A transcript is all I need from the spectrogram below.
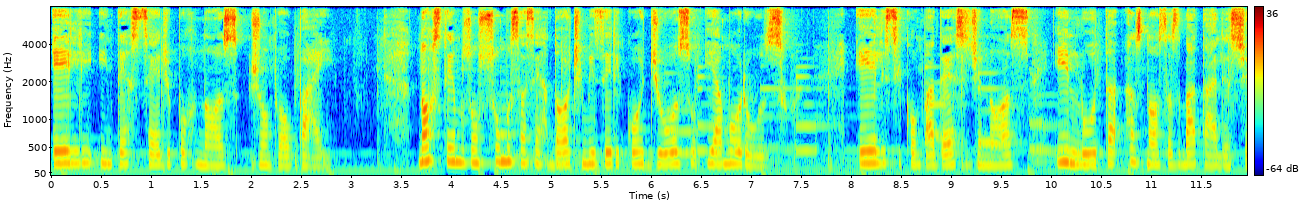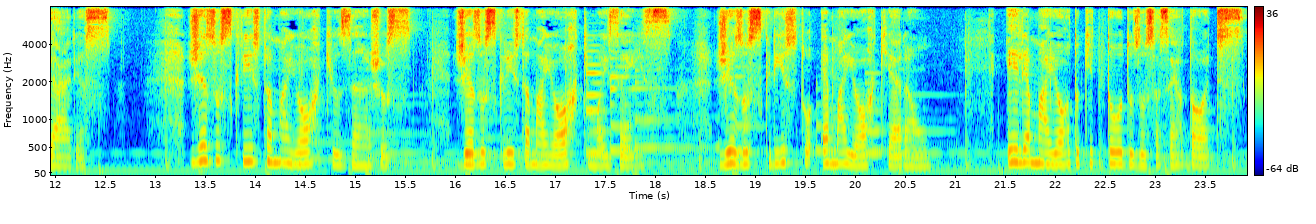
ele intercede por nós junto ao Pai. Nós temos um sumo sacerdote misericordioso e amoroso. Ele se compadece de nós e luta as nossas batalhas diárias. Jesus Cristo é maior que os anjos. Jesus Cristo é maior que Moisés. Jesus Cristo é maior que Arão. Ele é maior do que todos os sacerdotes.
